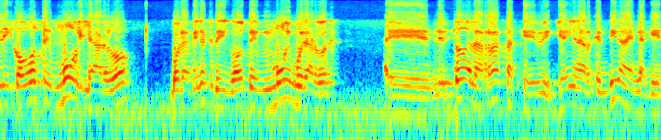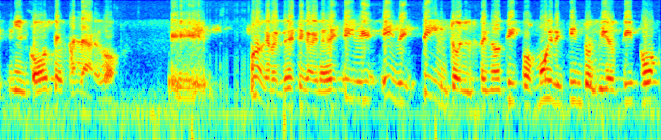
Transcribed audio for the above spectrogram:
Tiene cogote muy largo. Vos la mirás tiene cogote muy, muy largo. Es, eh, de todas las razas que, hay en Argentina, es la que tiene el cogote más largo. Eh, una característica que la distingue es distinto el fenotipo, muy distinto el biotipo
